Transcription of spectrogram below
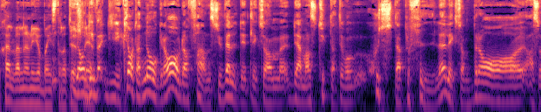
själv eller när du jobbade Ja, installatörsled? det, var- det är klart att några av dem fanns ju väldigt liksom, där man tyckte att det var schyssta profiler liksom, bra, alltså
